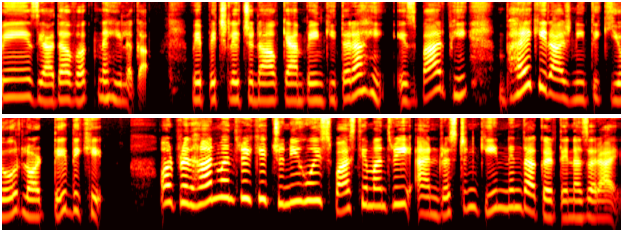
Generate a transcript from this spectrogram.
में ज़्यादा वक्त नहीं लगा। वे पिछले चुनाव कैंपेन की तरह ही इस बार भी भय की राजनीति की ओर लौटते दिखे। और प्रधानमंत्री की चुनी हुई स्वास्थ्य मंत्री एन रस्टन की निंदा करते नज़र आए।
